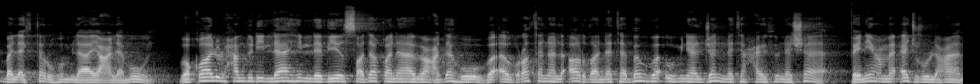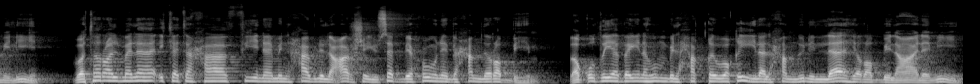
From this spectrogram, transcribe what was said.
بل أكثرهم لا يعلمون. وقالوا الحمد لله الذي صدقنا بعده وأورثنا الأرض نتبوأ من الجنة حيث نشاء فنعم أجر العاملين. وترى الملائكة حافين من حول العرش يسبحون بحمد ربهم. وقضي بينهم بالحق وقيل الحمد لله رب العالمين.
